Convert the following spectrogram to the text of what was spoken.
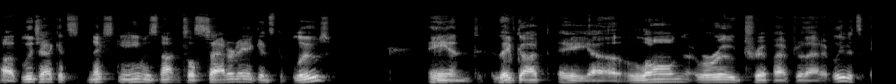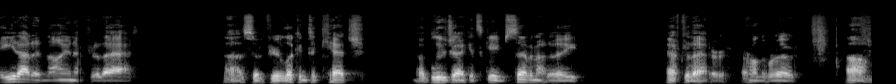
Uh, Blue Jackets' next game is not until Saturday against the Blues, and they've got a uh, long road trip after that. I believe it's eight out of nine after that. Uh, so if you're looking to catch a Blue Jackets game, seven out of eight after that or, are on the road. Um,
